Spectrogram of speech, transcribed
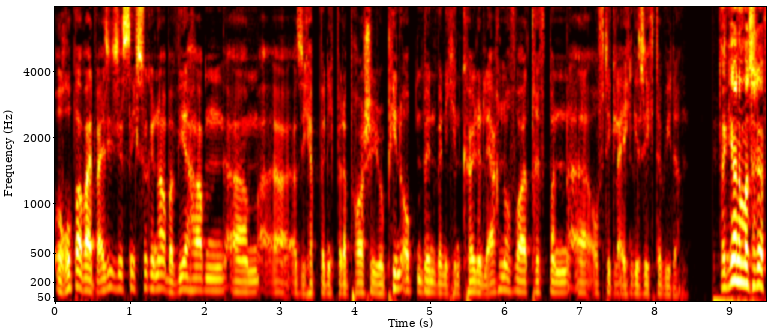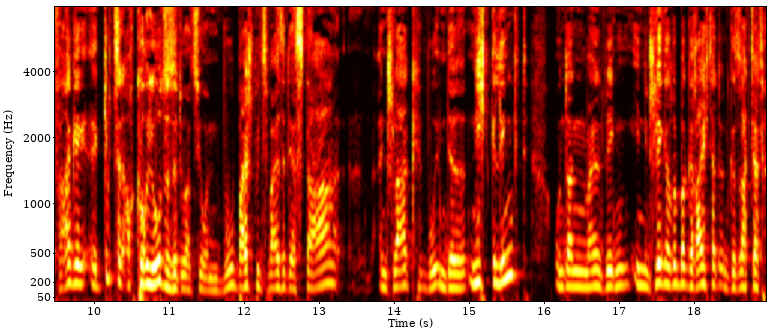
Europaweit weiß ich es jetzt nicht so genau, aber wir haben, ähm, äh, also ich habe, wenn ich bei der Porsche European Open bin, wenn ich in Köln in Lerchenhof war, trifft man äh, oft die gleichen Gesichter wieder. Da gehen wir nochmal zu der Frage, äh, gibt es denn auch kuriose Situationen, wo beispielsweise der Star einen Schlag, wo ihm der nicht gelingt und dann meinetwegen ihn den Schläger rübergereicht hat und gesagt hat,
